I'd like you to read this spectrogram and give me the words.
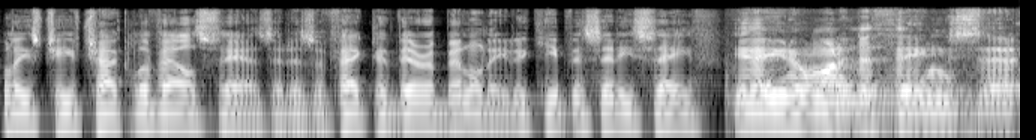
Police Chief Chuck Lovell says it has affected their ability to keep the city safe. Yeah, you know, one of the things that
